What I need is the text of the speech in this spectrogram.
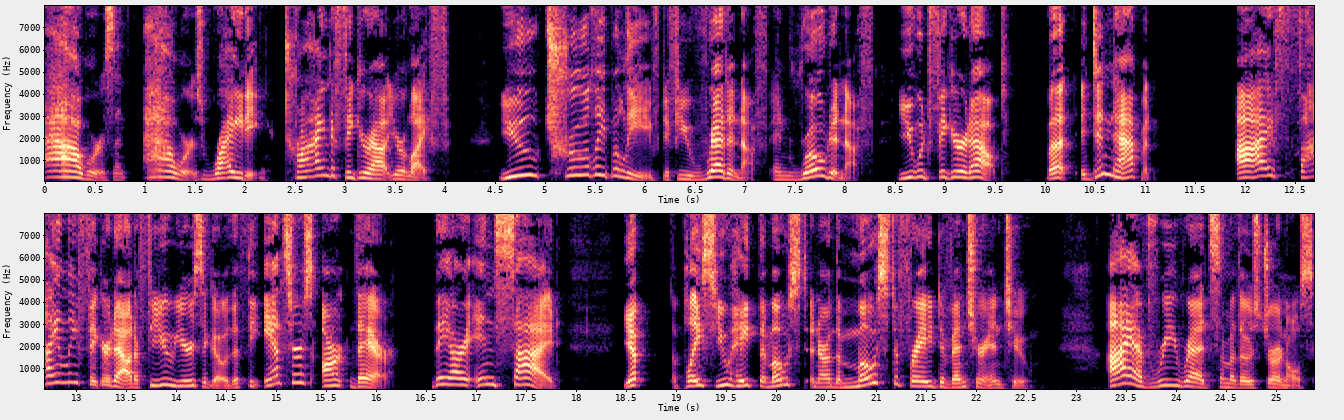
hours and hours writing, trying to figure out your life. You truly believed if you read enough and wrote enough, you would figure it out. But it didn't happen. I finally figured out a few years ago that the answers aren't there. They are inside. Yep, the place you hate the most and are the most afraid to venture into. I have reread some of those journals,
